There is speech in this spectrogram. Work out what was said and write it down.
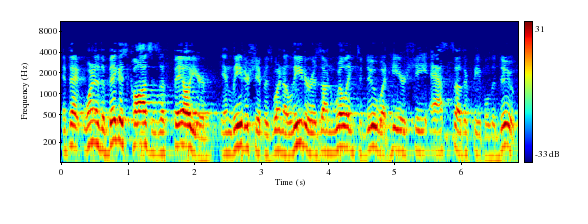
In fact, one of the biggest causes of failure in leadership is when a leader is unwilling to do what he or she asks other people to do.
